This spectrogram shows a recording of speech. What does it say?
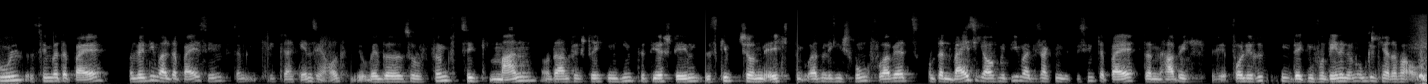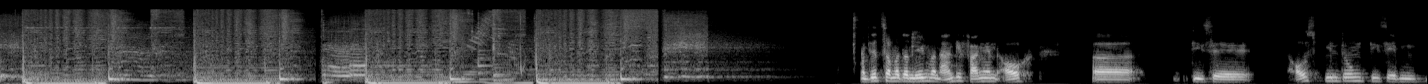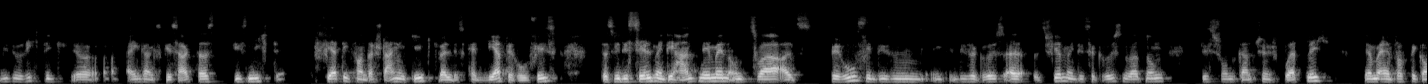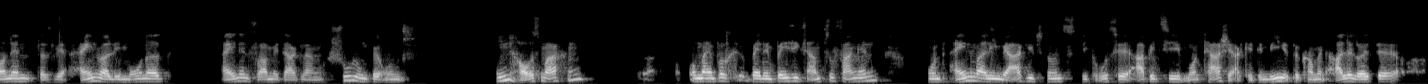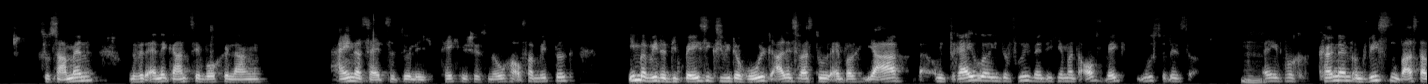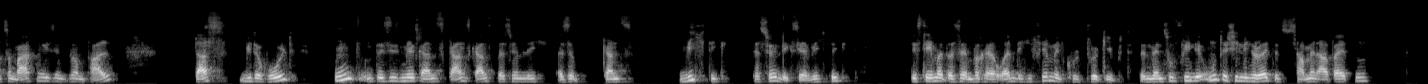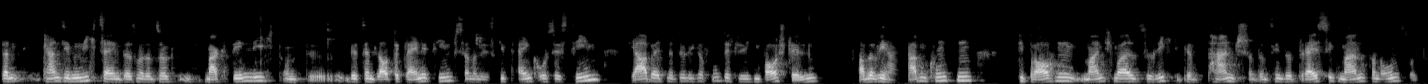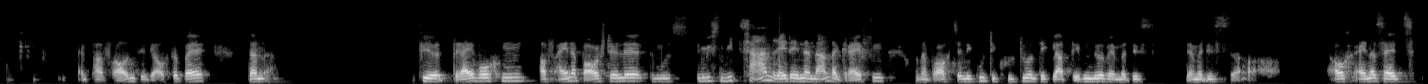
cool, sind wir dabei. Und wenn die mal dabei sind, dann krieg ich gleich Gänsehaut. Wenn da so 50 Mann unter Anführungsstrichen hinter dir stehen, das gibt schon echt einen ordentlichen Schwung vorwärts. Und dann weiß ich auch, mit die mal gesagt die sind dabei, dann habe ich volle Rückendecken von denen und umgekehrt aber auch. Und jetzt haben wir dann irgendwann angefangen, auch äh, diese Ausbildung, die es eben, wie du richtig äh, eingangs gesagt hast, die es nicht fertig von der Stange gibt, weil das kein Lehrberuf ist, dass wir das in die Hand nehmen und zwar als Beruf in diesem, in, dieser Größe, äh, als Firma in dieser Größenordnung, das ist schon ganz schön sportlich. Wir haben einfach begonnen, dass wir einmal im Monat einen Vormittag lang Schulung bei uns in-house machen, um einfach bei den Basics anzufangen und einmal im Jahr gibt es bei uns die große ABC Montage Akademie. Da kommen alle Leute zusammen und da wird eine ganze Woche lang einerseits natürlich technisches Know-how vermittelt, immer wieder die Basics wiederholt, alles, was du einfach, ja, um drei Uhr in der Früh, wenn dich jemand aufweckt, musst du das mhm. einfach können und wissen, was da zu machen ist in so einem Fall. Das wiederholt und, und das ist mir ganz, ganz, ganz persönlich, also ganz wichtig, persönlich sehr wichtig, das Thema, dass es einfach eine ordentliche Firmenkultur gibt. Denn wenn so viele unterschiedliche Leute zusammenarbeiten, dann kann es eben nicht sein, dass man dann sagt, ich mag den nicht und äh, wir sind lauter kleine Teams, sondern es gibt ein großes Team, die arbeiten natürlich auf unterschiedlichen Baustellen, aber wir haben Kunden, die brauchen manchmal so richtigen Punch und dann sind da 30 Mann von uns und ein paar Frauen sind ja auch dabei, dann für drei Wochen auf einer Baustelle, du musst, die müssen wie Zahnräder ineinander greifen und dann braucht es eine gute Kultur und die klappt eben nur, wenn man das, wenn man das äh, auch einerseits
